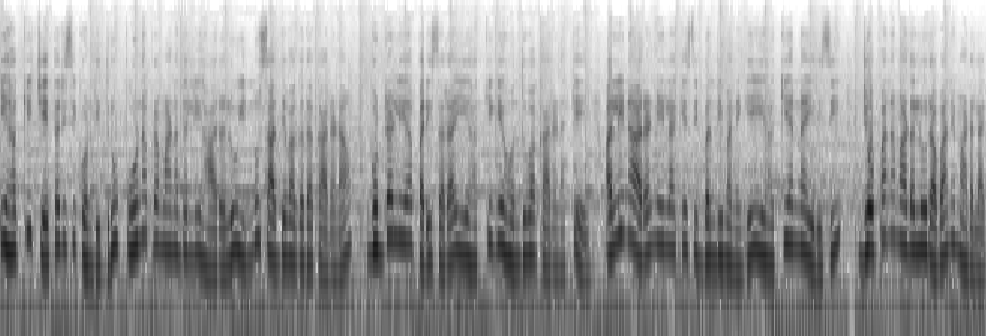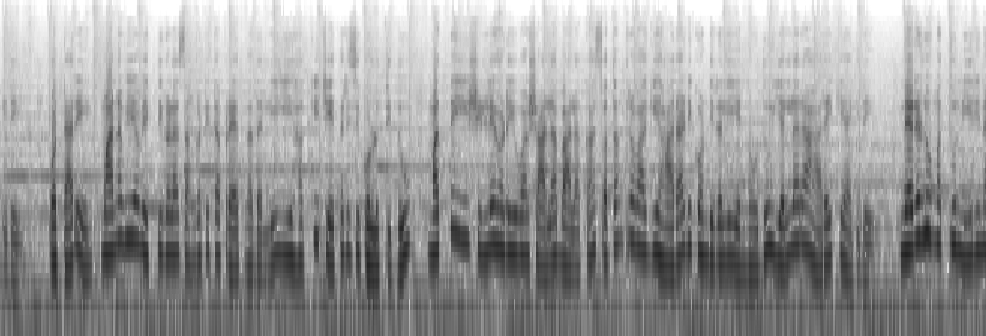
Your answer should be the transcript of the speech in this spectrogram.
ಈ ಹಕ್ಕಿ ಚೇತರಿಸಿಕೊಂಡಿದ್ರೂ ಪೂರ್ಣ ಪ್ರಮಾಣದಲ್ಲಿ ಹಾರಲು ಇನ್ನೂ ಸಾಧ್ಯವಾಗದ ಕಾರಣ ಗುಡ್ಡಳ್ಳಿಯ ಪರಿಸರ ಈ ಹಕ್ಕಿಗೆ ಹೊಂದುವ ಕಾರಣಕ್ಕೆ ಅಲ್ಲಿನ ಅರಣ್ಯ ಇಲಾಖೆ ಸಿಬ್ಬಂದಿ ಮನೆಗೆ ಈ ಹಕ್ಕಿಯನ್ನ ಇರಿಸಿ ಜೋಪಾನ ಮಾಡಲು ರವಾನೆ ಮಾಡಲಾಗಿದೆ. ಒಟ್ಟಾರೆ ಮಾನವೀಯ ವ್ಯಕ್ತಿಗಳ ಸಂಘಟಿತ ಪ್ರಯತ್ನದಲ್ಲಿ ಈ ಹಕ್ಕಿ ಚೇತರಿಸಿಕೊಳ್ಳುತ್ತಿದ್ದು, ಮತ್ತೆ ಈ ಶಿಳ್ಳೆ ಹೊಡೆಯುವ ಶಾಲಾ ಬಾಲಕ ಸ್ವತಂತ್ರವಾಗಿ ಹಾರಾಡಿಕೊಂಡಿರಲಿ ಎನ್ನುವುದು ಎಲ್ಲರ ಹಾರೈಕೆಯಾಗಿದೆ. ನೆರಳು ಮತ್ತು ನೀರಿನ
